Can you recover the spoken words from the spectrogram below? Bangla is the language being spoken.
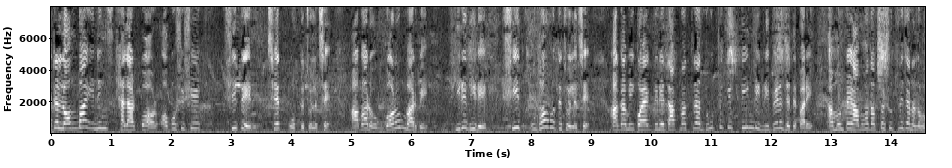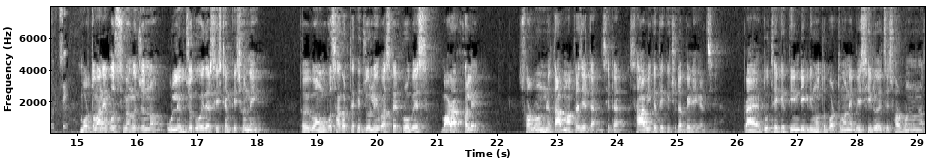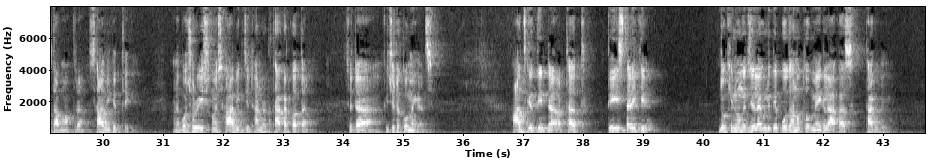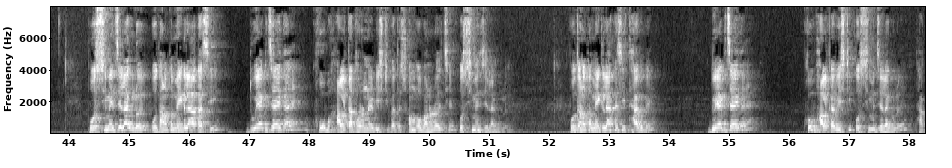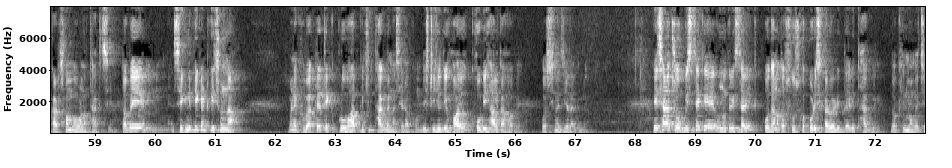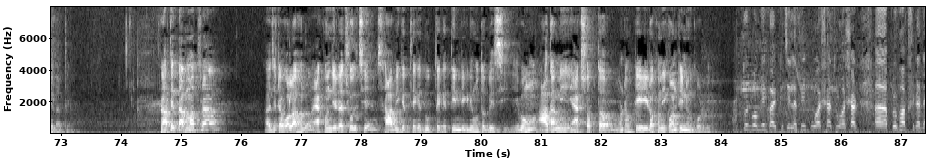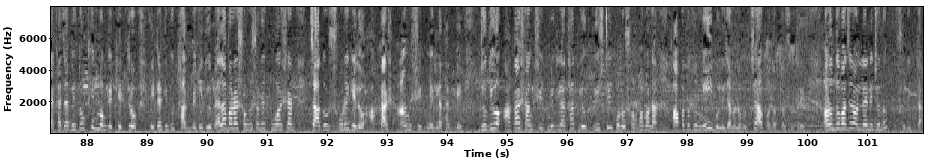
একটা লম্বা ইনিংস খেলার পর অবশেষে শীতের ছেদ পড়তে চলেছে। আবারও গরম বাড়বে। ধীরে ধীরে শীত উধাও হতে চলেছে। আগামী কয়েকদিনে তাপমাত্রা দু থেকে তিন ডিগ্রি বেড়ে যেতে পারে। এমনটাই আবহাওয়া দপ্তর সূত্রে জানানো হচ্ছে। বর্তমানে পশ্চিমবঙ্গের জন্য উল্লেখযোগ্য ওয়েদার সিস্টেম কিছু নেই। তবে বঙ্গোপসাগর থেকে জলীয় বাষ্পের প্রবেশ বাড়ার ফলে সর্বনিম্ন তাপমাত্রা যেটা, সেটা স্বাভাবিকের থেকে কিছুটা বেড়ে গেছে। প্রায় দু থেকে তিন ডিগ্রি মতো বর্তমানে বেশি রয়েছে সর্বনিম্ন তাপমাত্রা স্বাভাবিকের থেকে। মানে বছরের এই সময় স্বাভাবিক যে ঠান্ডাটা থাকার কথা, সেটা কিছুটা কমে গেছে। আজকের দিনটা অর্থাৎ তেইশ তারিখে দক্ষিণবঙ্গের জেলাগুলিতে প্রধানত মেঘলা আকাশ থাকবে। পশ্চিমের জেলাগুলোয় প্রধানত মেঘলা আকাশই দু এক জায়গায় খুব হালকা ধরনের বৃষ্টিপাতের সম্ভাবনা রয়েছে পশ্চিমের জেলাগুলোয়। প্রধানত মেঘলা আকাশই থাকবে দু এক জায়গায় খুব হালকা বৃষ্টি পশ্চিমের জেলাগুলোয় থাকার সম্ভাবনা থাকছে। তবে সিগনিফিক্যান্ট কিছু না। মানে খুব একটা এতে প্রভাব কিছু থাকবে না সেরকম। বৃষ্টি যদি হয়ও খুবই হালকা হবে পশ্চিমের জেলাগুলো। এছাড়া চব্বিশ থেকে উনত্রিশ তারিখ প্রধানত শুষ্ক পরিষ্কার ওয়েদারই থাকবে দক্ষিণবঙ্গের জেলাতে। রাতের তাপমাত্রা যেটা বলা হলো, এখন যেটা চলছে, স্বাভাবিকের থেকে দু থেকে তিন ডিগ্রি মতো বেশি। এবং আগামী এক সপ্তাহ মোটামুটি এইরকমই কন্টিনিউ করবে। উত্তরবঙ্গের কয়েকটি জেলাতে কুয়াশা, ধোঁয়াশার প্রভাব সেটা দেখা যাবে। দক্ষিণবঙ্গের ক্ষেত্রেও এটা কিন্তু থাকবে। যদিও বেলা বাড়ার সঙ্গে সঙ্গে কুয়াশার চাদর সরে গেলেও আকাশ আংশিক মেঘলা থাকবে। যদিও আকাশ আংশিক মেঘলা থাকলেও বৃষ্টির কোনো সম্ভাবনা আপাতত নেই বলে জানানো হচ্ছে আবহাওয়া দপ্তর সূত্রে। আনন্দবাজার অনলাইনের জন্য সুদীপ্তা।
